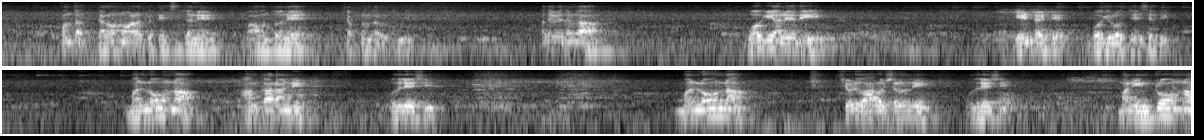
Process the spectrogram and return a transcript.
కొంత తెలవని వాళ్ళకి తెలిసిద్దనే భావంతోనే చెప్పడం జరుగుతుంది. అదేవిధంగా భోగి అనేది ఏంటంటే భోగి రోజు చేసేది. మనలో ఉన్న అహంకారాన్ని వదిలేసి మనలో ఉన్న చెడు ఆలోచనల్ని వదిలేసి మన ఇంట్లో ఉన్న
